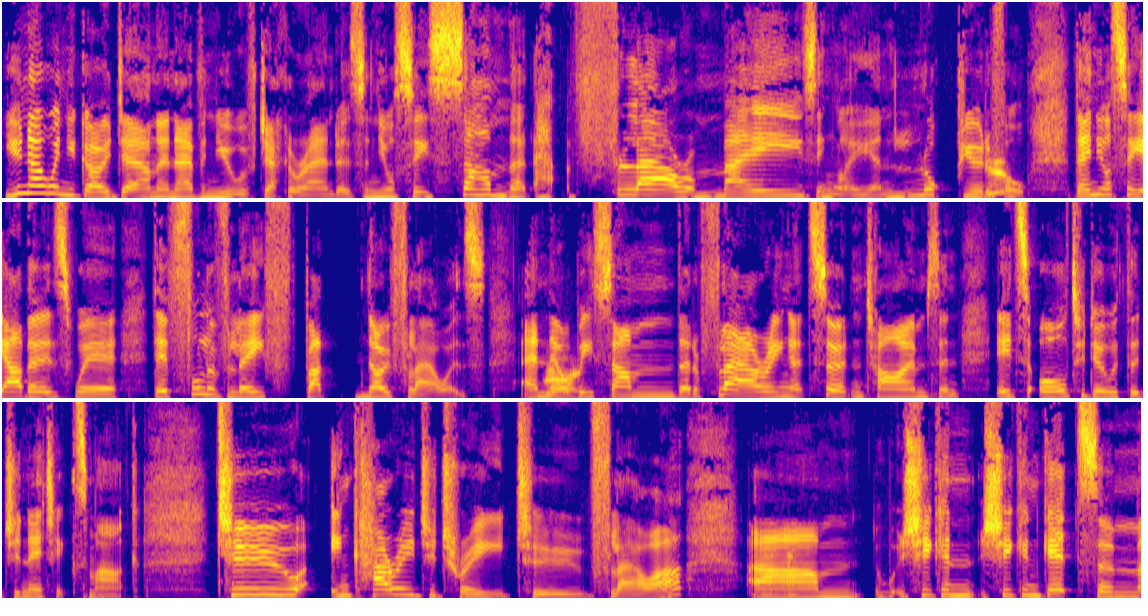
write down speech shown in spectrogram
You know, when you go down an avenue of jacarandas and you'll see some that flower amazingly and look beautiful, then you'll see others where they're full of leaf but no flowers. And there'll be some that are flowering at certain times, and it's all to do with the genetics, Mark. To encourage a tree to flower, um, she can she can get some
